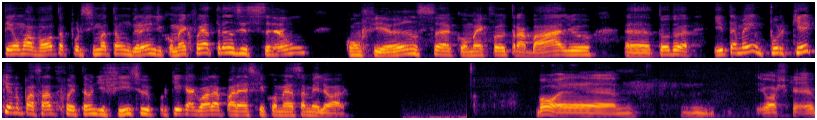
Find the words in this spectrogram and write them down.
tem uma volta por cima tão grande. Como é que foi a transição? Confiança, como é que foi o trabalho, é, todo e também por que que ano passado foi tão difícil e por que que agora parece que começa melhor? Bom, é, eu acho que é,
